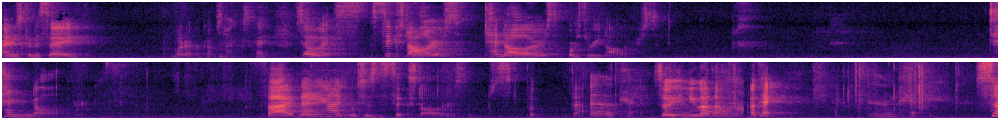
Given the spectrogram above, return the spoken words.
I'm just going to say whatever comes next, okay? So it's $6, $10, or $3. ten dollars. $5.99, which is the $6. Just put that. Okay. So you got that one wrong. Okay. Okay. So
